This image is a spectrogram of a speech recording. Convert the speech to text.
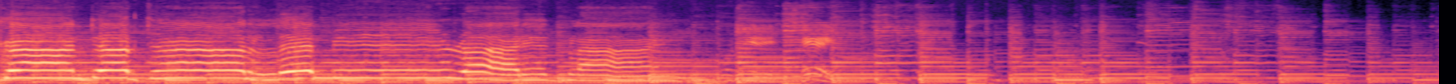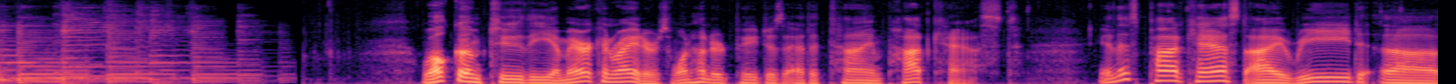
conductor let me ride it blind. What did it take? Welcome to the American Writers 100 Pages at a Time podcast. In this podcast, I read uh,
